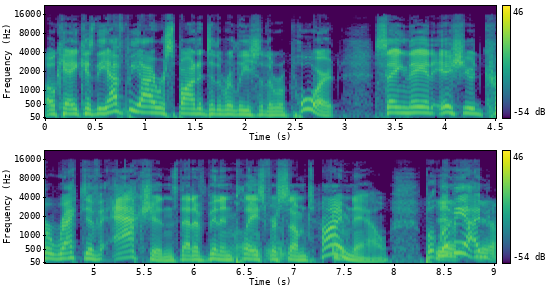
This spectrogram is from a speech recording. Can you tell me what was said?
Okay, because the FBI responded to the release of the report saying they had issued corrective actions that have been in place for some time now. But yeah, let me, I yeah.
